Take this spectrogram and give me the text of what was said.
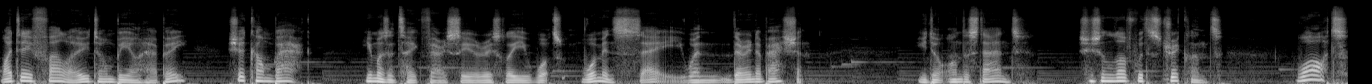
My dear fellow, don't be unhappy. She'll come back. You mustn't take very seriously what women say when they're in a passion. You don't understand. She's in love with Strickland. What?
